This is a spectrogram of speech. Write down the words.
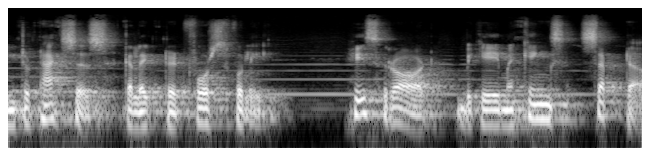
into taxes collected forcefully. His rod became a king's scepter.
